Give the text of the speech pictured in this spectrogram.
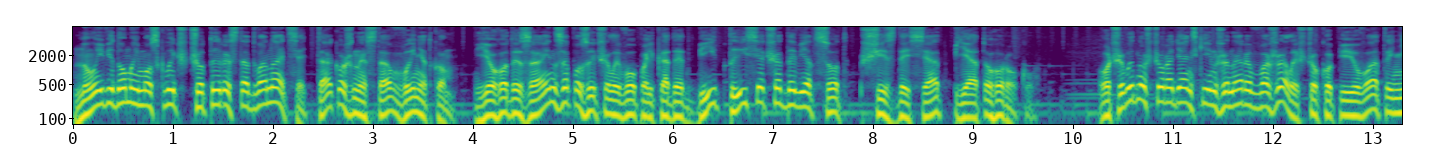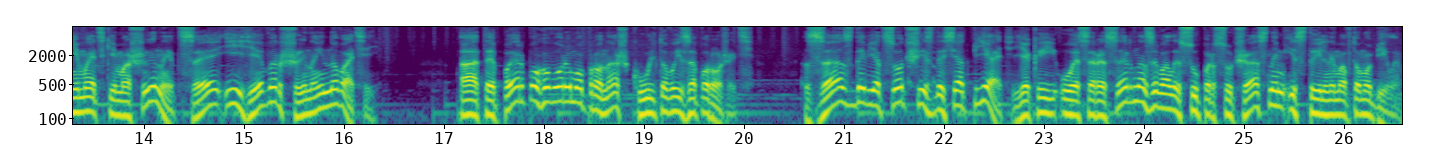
Ну і відомий Москвич 412 також не став винятком. Його дизайн запозичили в Opel Kadett B 1965 року. Очевидно, що радянські інженери вважали, що копіювати німецькі машини це і є вершина інновацій. А тепер поговоримо про наш культовий запорожець. ЗАЗ 965, який у СРСР називали суперсучасним і стильним автомобілем.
